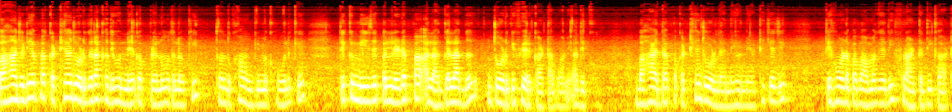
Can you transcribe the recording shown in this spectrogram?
ਬਾਹਾਂ ਜਿਹੜੀਆਂ ਆਪਾਂ ਇਕੱਠੀਆਂ ਜੋੜ ਕੇ ਰੱਖਦੇ ਹੁੰਨੇ ਆ ਕੱਪੜੇ ਨੂੰ, ਮਤਲਬ ਕਿ ਤੁਹਾਨੂੰ ਦਿਖਾਉਂਗੀ ਮੈਂ ਖੋਲ ਕੇ ਤੇ ਕਮੀਜ਼ ਦੇ ਪੱਲੇ ਜਿਹੜੇ ਆਪਾਂ ਅਲੱਗ-ਅਲੱਗ ਜੋੜ ਕੇ ਫੇਰ ਕਾਟਾ ਪਾਉਣੇ ਆ ਦੇਖੋ, ਬਾਹਾਂ ਇਦਾਂ ਆਪਾਂ ਇਕੱਠੀਆਂ ਜੋੜ ਲੈਣੇ ਹੁੰਨੇ ਆ ਠੀਕ ਹੈ ਜੀ? ਤੇ ਹੁਣ ਆਪਾਂ ਪਾਵਾਂਗੇ ਇਹਦੀ ਫਰੰਟ ਦੀ ਕਾਟ,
